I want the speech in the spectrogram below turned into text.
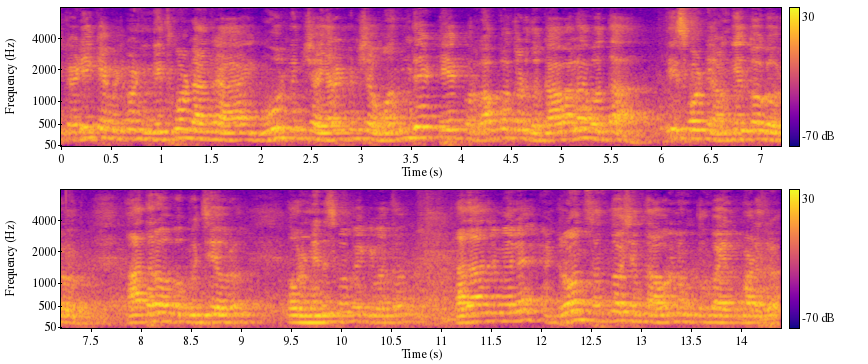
ಸ್ಟಡಿ ಕ್ಯಾಂಪ್ ಇಟ್ಕೊಂಡು ನಿಂತ್ಕೊಂಡ ಅಂದ್ರೆ ಮೂರ್ ನಿಮಿಷ, ಎರಡು ನಿಮಿಷ ಒಂದೇ ಟೇಕ್ ರಪ್ಪ ತೊಡ್ದು, ಕಾವಲ ಒದ್ದ. ತೀಸ್ಕೊಂಡು ಹಂಗೆ ಎದ್ದೋಗವ್ರು ಅವರು ಆ ಥರ ಒಬ್ಬ ಬುಜ್ಜಿ ಅವರು ಅವ್ರು ನೆನೆಸ್ಕೋಬೇಕು ಇವತ್ತು. ಅದಾದ ಮೇಲೆ ಡ್ರೋನ್ ಸಂತೋಷ್ ಅಂತ ಅವರು ನಮ್ಗೆ ತುಂಬಾ ಹೆಲ್ಪ್ ಮಾಡಿದ್ರು.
